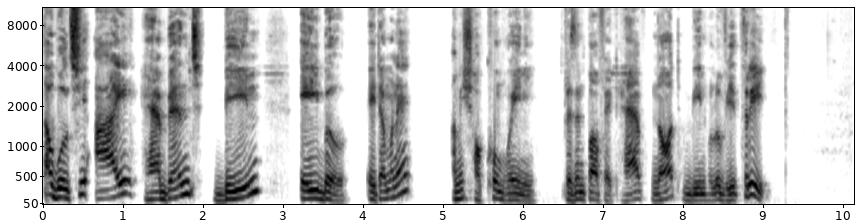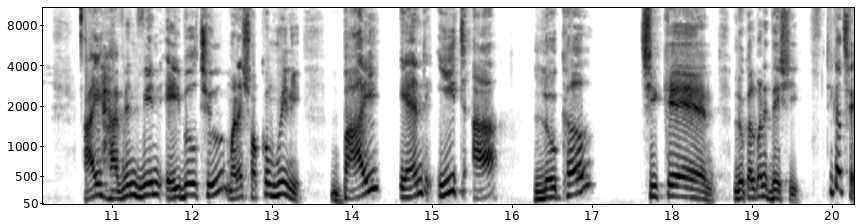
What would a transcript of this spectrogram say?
তাও বলছি আই হ্যাভেন্ট বিন এইবল এটা মানে আমি সক্ষম হইনি। Present perfect have not been হলো V three I haven't been able to মানে সক্ষম হইনি। Buy and eat a local chicken local মানে দেশি। ঠিক আছে?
